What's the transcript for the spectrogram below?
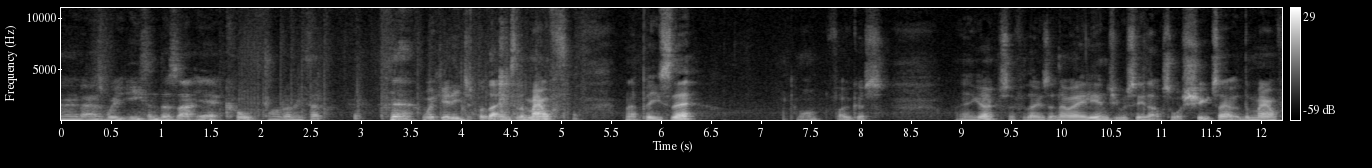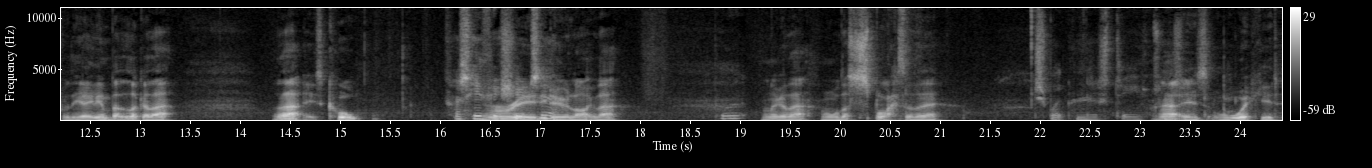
And as we Ethan does that, yeah, cool. Well done, Ethan. Wicked, he just put that into the mouth. That piece there. Come on, focus. There you go. So for those that know aliens, you will see that sort of shoots out of the mouth of the alien. But look at that. That is cool. If Really do like that. Look at that. All the splatter there. Just wait teeth. That is wicked.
